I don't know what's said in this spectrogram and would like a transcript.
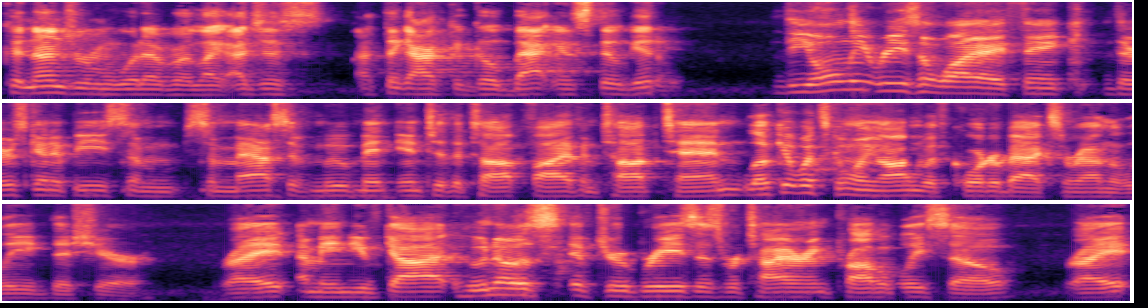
conundrum or whatever, like I just I think I could go back and still get them. The only reason why I think there's going to be some some massive movement into the top five and top ten. Look at what's going on with quarterbacks around the league this year, right? I mean, you've got who knows if Drew Brees is retiring, probably so, right?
